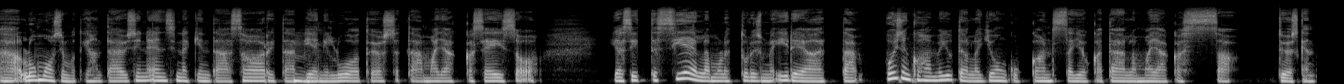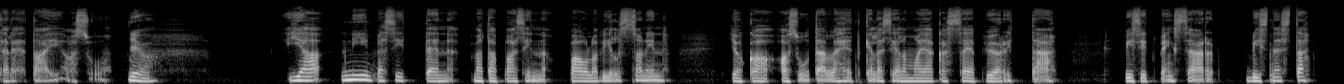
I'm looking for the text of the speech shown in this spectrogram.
ää, lumosi mut ihan täysin. Ensinnäkin tämä saari, tämä mm. pieni luoto, jossa tämä majakka seisoo. Ja sitten siellä mulle tuli semmoinen idea, että voisinkohan me jutella jonkun kanssa, joka täällä majakassa työskentelee tai asuu. Joo. Ja niinpä sitten mä tapasin Paula Wilsonin, joka asuu tällä hetkellä siellä majakassa ja pyörittää Visit Banksar-bisnestä –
